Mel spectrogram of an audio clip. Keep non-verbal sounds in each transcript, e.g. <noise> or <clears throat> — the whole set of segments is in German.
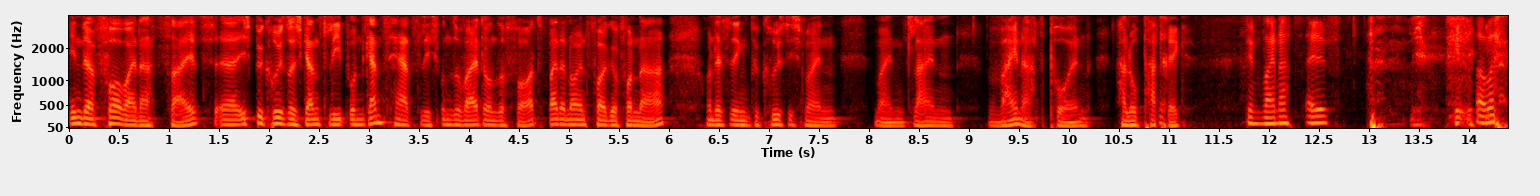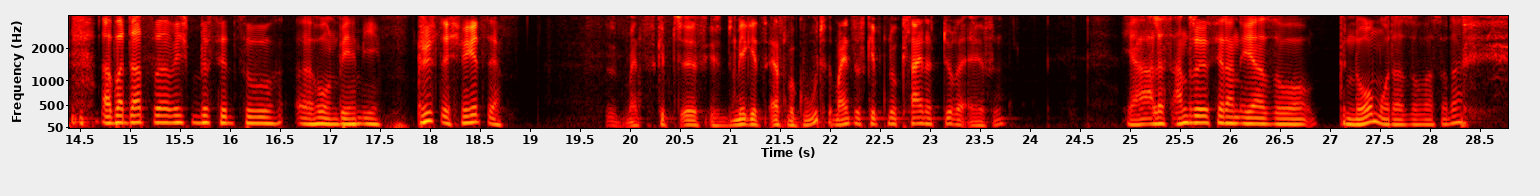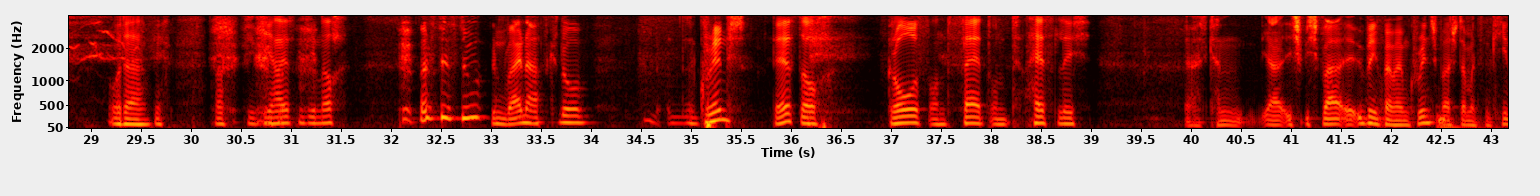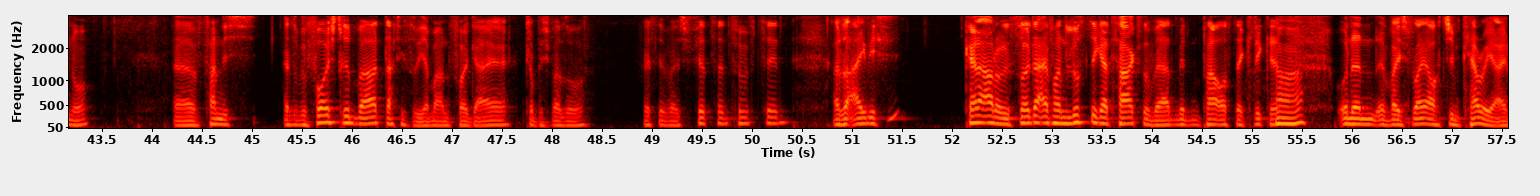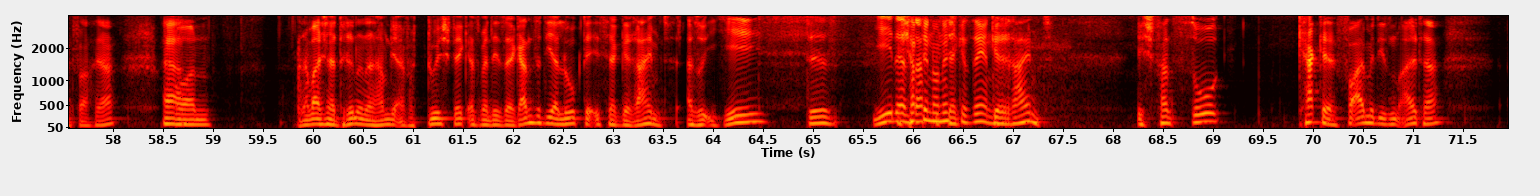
in der Vorweihnachtszeit. Äh, ich begrüße euch ganz lieb und ganz herzlich und so weiter und so fort bei der neuen Folge von Nah. Und deswegen begrüße ich meinen, meinen kleinen Weihnachtspolen. Hallo Patrick. Den Weihnachtself. <laughs> aber, aber dazu habe ich ein bisschen zu äh, hohen BMI. Grüß dich, wie geht's dir? Meinst du, es gibt, es, mir geht's erstmal gut. Meinst du, es gibt nur kleine, dürre Elfen? Ja, alles andere ist ja dann eher so Gnome oder sowas, oder? <laughs> Oder wie, was, wie, wie heißen die noch? Was bist du? Ein Weihnachtsgnom? Grinch, der ist doch groß und fett und hässlich. Ja, ich kann, ja, ich, ich war, äh, übrigens bei meinem Grinch war ich damals im Kino. Äh, fand ich, also bevor ich drin war, dachte ich so, ja man, voll geil. Ich glaube, ich war so, weiß nicht, war ich 14, 15? Also eigentlich keine Ahnung, es sollte einfach ein lustiger Tag so werden mit ein paar aus der Clique. Aha. Und dann, äh, weil ich war ja auch Jim Carrey einfach, ja. ja. Und dann war ich da drin und dann haben die einfach durchweg, also dieser ganze Dialog, der ist ja gereimt. Also jede, jeder ich hab Satz den noch ist nicht ja gesehen. gereimt. Ich fand's so kacke, vor allem in diesem Alter.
